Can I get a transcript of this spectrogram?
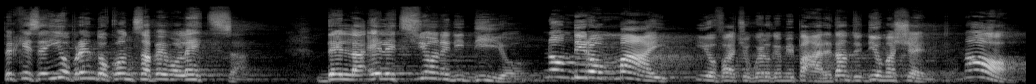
Perché se io prendo consapevolezza della elezione di Dio, non dirò mai io faccio quello che mi pare, tanto Dio mi ha scelto. No,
